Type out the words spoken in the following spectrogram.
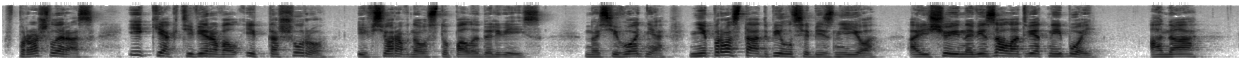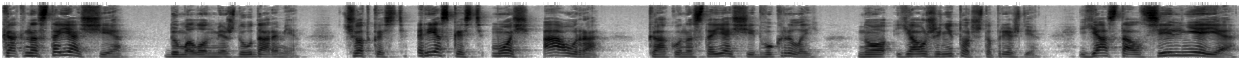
В прошлый раз Икки активировал Итташуру и все равно уступал Эдельвейс. Но сегодня не просто отбился без нее, а еще и навязал ответный бой – «Она как настоящая!» – думал он между ударами. «Четкость, резкость, мощь, аура, как у настоящей двукрылой. Но я уже не тот, что прежде. Я стал сильнее!»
